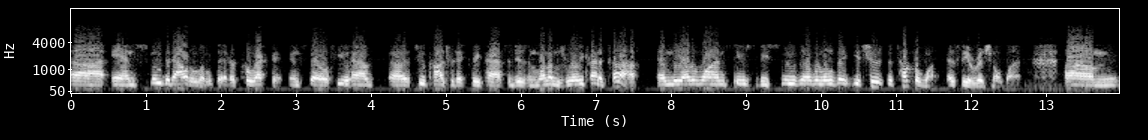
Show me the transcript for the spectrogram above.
uh, and smooth it out a little bit or correct it. And so if you have uh, two contradictory passages and one of them is really kind of tough, and the other one seems to be smoothed over a little bit, you choose the tougher one as the original one. Um,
